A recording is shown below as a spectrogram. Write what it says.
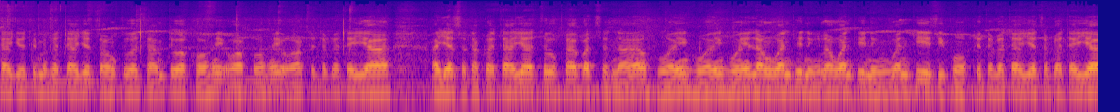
ตายโยเตมกตายะสองตัวสามตัวขอให้ออกขอให้ออกเตตกตายะอายสตกตายะสุขวัสนาหวยหวยหวยรางวัลที่หนึ่งรางวัลที่หนึ่งวันที่สิบหกจตกตายะสกตายะ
